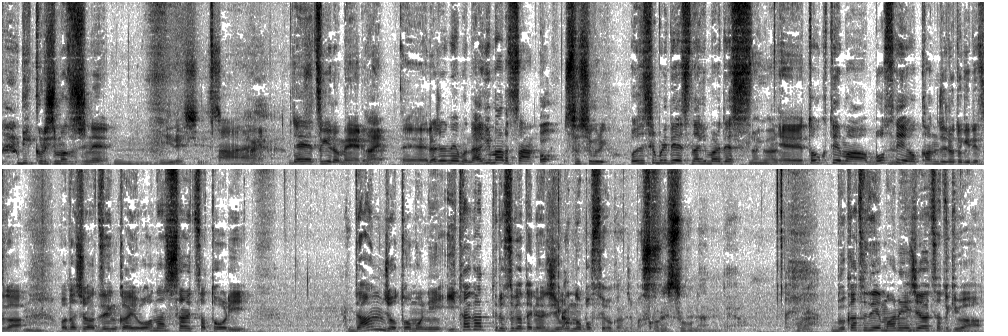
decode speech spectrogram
びっくりしますしね。うん嬉しいです。はい、で次のメール、はい。えーラジオネームなぎまるさん。お久しぶり。お久しぶりです。なぎまるです。なぎまる。えートークテーマは母性を感じる時ですが、私は前回お話しされてた通り男女ともに痛がってる姿には自分の母性を感じます。これそうなんだよ部活でマネージャーやってた時は、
